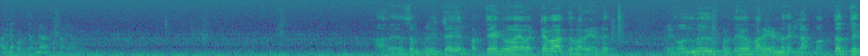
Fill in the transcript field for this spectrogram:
അതിനെക്കുറിച്ച് എന്താണ് പറയാനുള്ളത്? അത് സംബന്ധിച്ച് പ്രത്യേകമായ ഒറ്റ വാക്ക് പറയേണ്ടത് ഒന്ന് പ്രത്യേകം പറയേണ്ടതില്ല. മൊത്തത്തിൽ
